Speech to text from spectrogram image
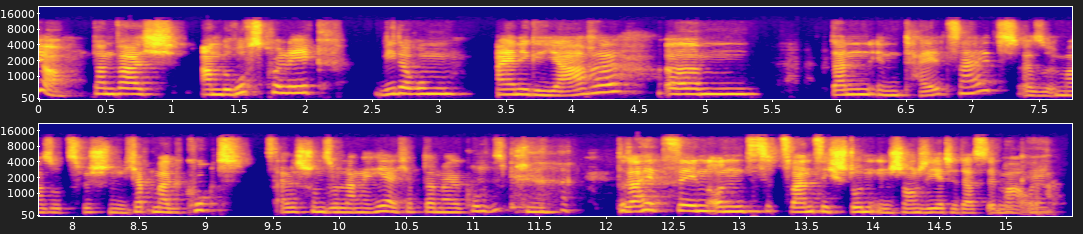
ja, dann war ich am Berufskolleg wiederum einige Jahre, ähm, dann in Teilzeit, also immer so zwischen, ich habe mal geguckt, ist alles schon so lange her, ich habe da mal geguckt, mhm. zwischen 13 und 20 Stunden changierte das immer okay. oder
